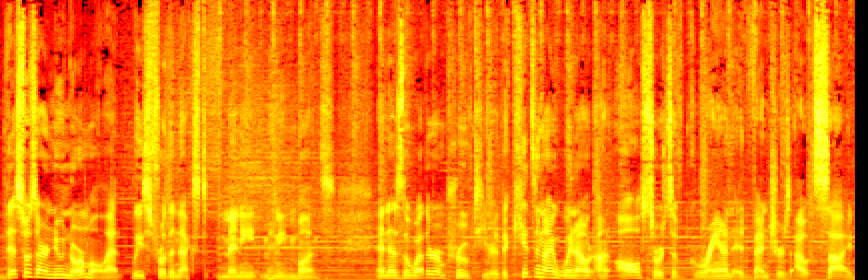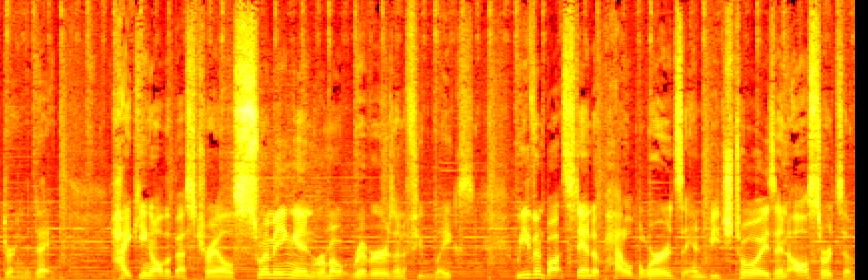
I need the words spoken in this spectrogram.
This was our new normal, at least for the next many, many months. And as the weather improved here, the kids and I went out on all sorts of grand adventures outside during the day hiking all the best trails, swimming in remote rivers and a few lakes. We even bought stand up paddle boards and beach toys and all sorts of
